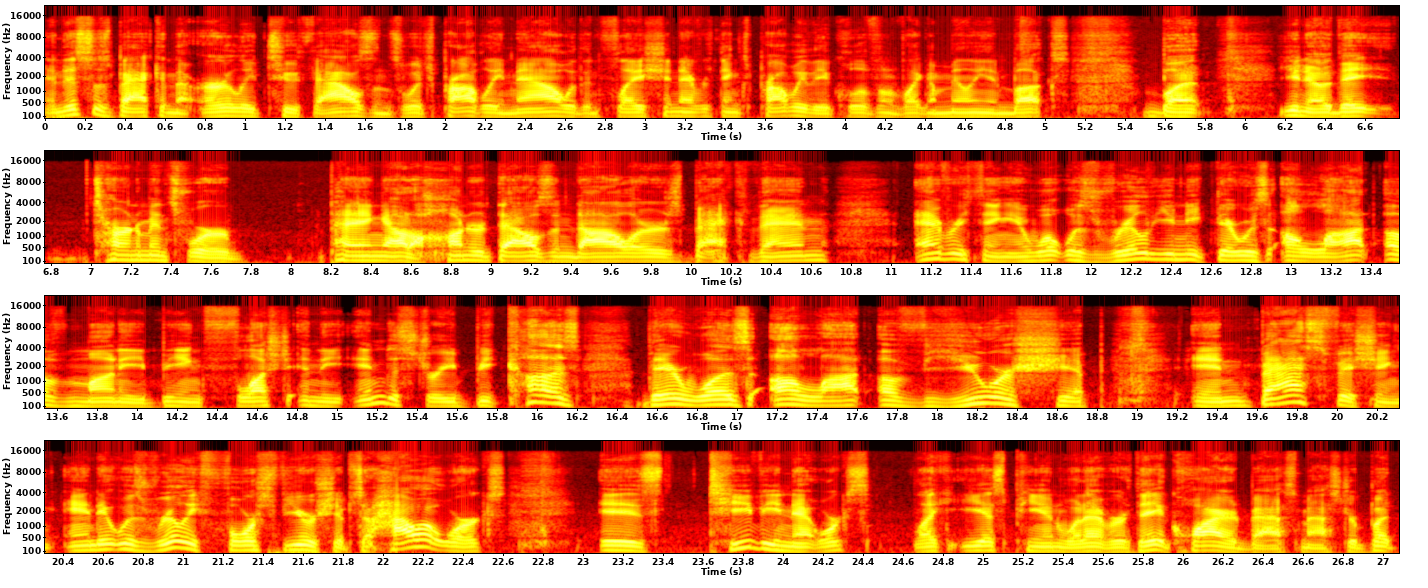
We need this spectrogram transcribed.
and this was back in the early 2000s, which probably now with inflation, everything's probably the equivalent of like a million bucks. But you know, they tournaments were paying out $100,000 back then everything. And what was really unique, there was a lot of money being flushed in the industry because there was a lot of viewership in bass fishing and it was really forced viewership. So how it works is TV networks like ESPN, whatever, they acquired Bassmaster, but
